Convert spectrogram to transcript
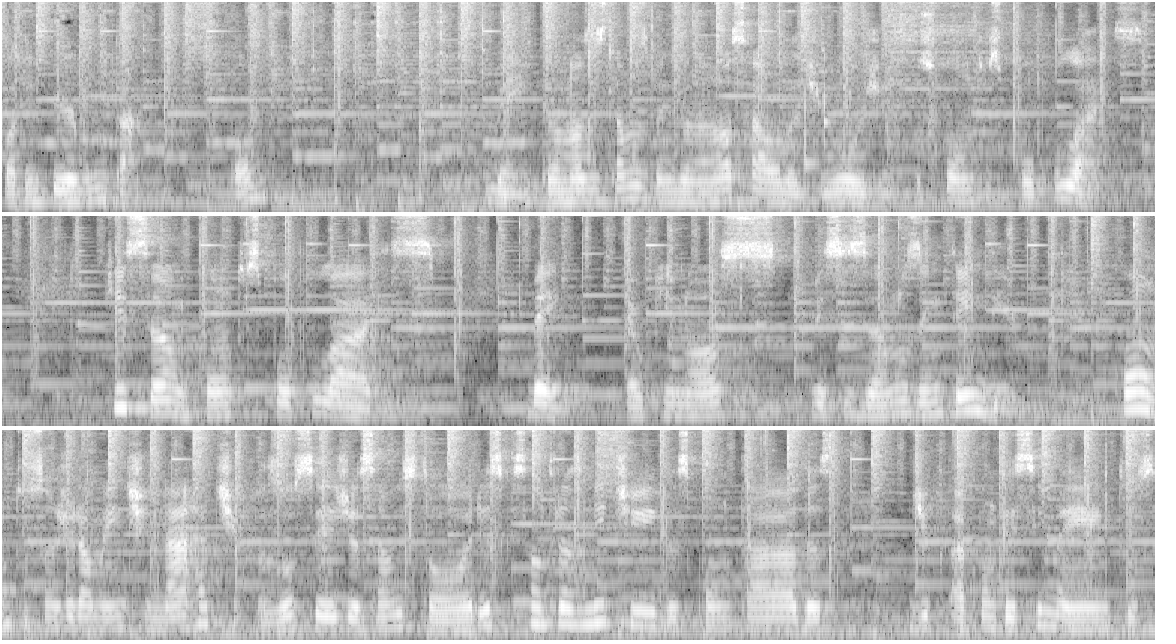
podem perguntar, tá bom? Bem, então nós estamos vendo na nossa aula de hoje os contos populares. Que são contos populares? Bem, é o que nós precisamos entender. Contos são geralmente narrativas, ou seja, são histórias que são transmitidas, contadas de acontecimentos.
